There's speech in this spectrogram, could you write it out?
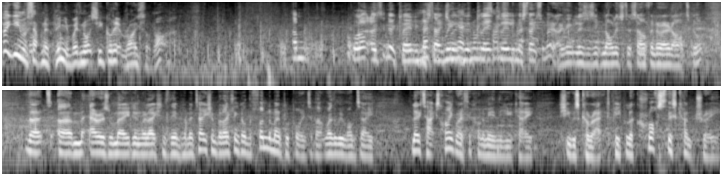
But you must have an opinion whether or not she got it right or not. Um, well, I, you know, clearly mistakes, were, clear, clearly mistakes were made. I think Liz has acknowledged herself in her own article that um, errors were made in relation to the implementation. But I think on the fundamental point about whether we want a low tax, high growth economy in the UK, she was correct. People across this country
